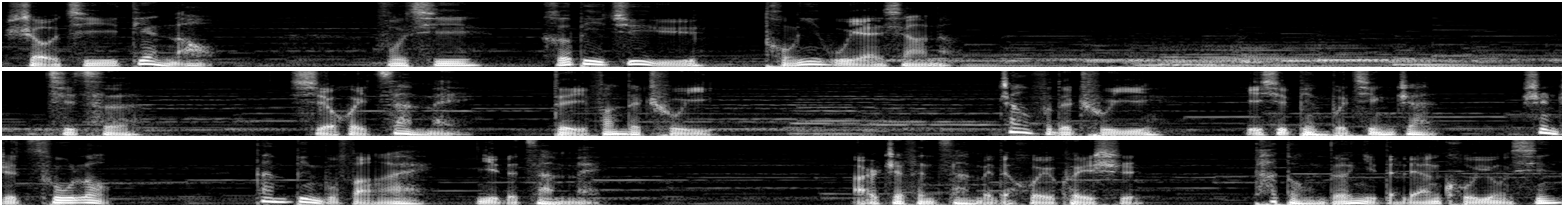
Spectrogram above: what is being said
手机、电脑，夫妻何必居于同一屋檐下呢？其次，学会赞美对方的厨艺。丈夫的厨艺也许并不精湛，甚至粗陋，但并不妨碍你的赞美。而这份赞美的回馈是。他懂得你的良苦用心，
